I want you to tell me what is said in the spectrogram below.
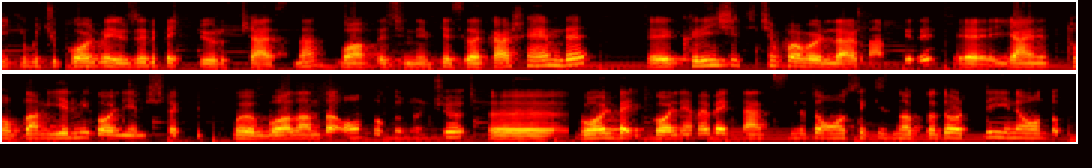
2.5 gol ve üzeri bekliyoruz Chelsea'den bu hafta için Newcastle'a karşı hem de e, clean sheet için favorilerden biri. E, yani toplam 20 gol yemiş rakip. Bu, bu alanda 19. E, gol be, gol yeme beklentisinde de 18.4 ile yine 19.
